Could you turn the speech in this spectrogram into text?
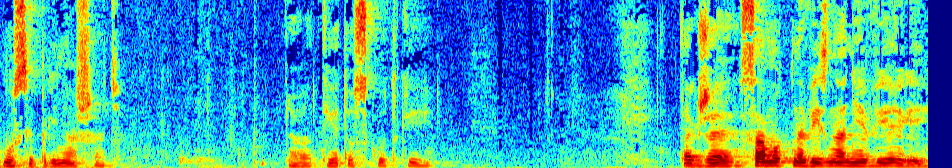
Musí prinášať e, tieto skutky. Takže samotné význanie viery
